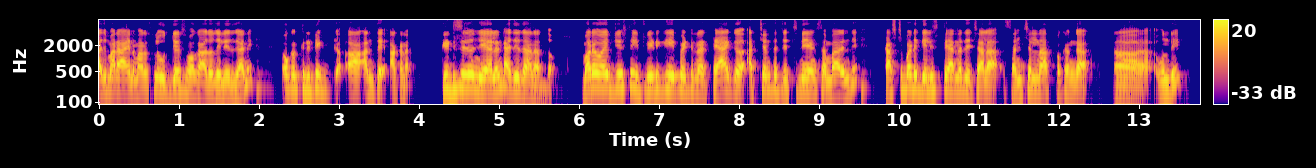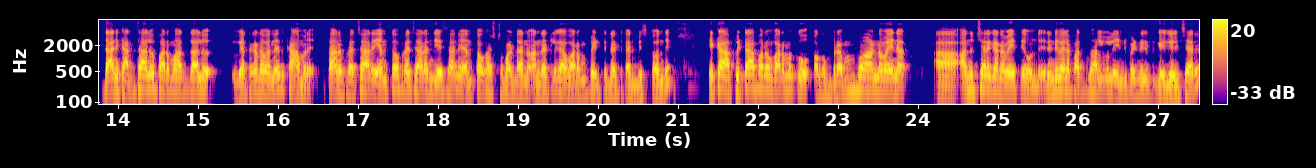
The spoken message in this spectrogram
అది మరి ఆయన మనసులో ఉద్దేశమో కాదో తెలియదు కానీ ఒక క్రిటిక్ అంతే అక్కడ. క్రిటిసిజం చేయాలంటే అది దాని అర్థం. మరోవైపు చూస్తే ఈ ట్వీట్కి పెట్టిన ట్యాగ్ అత్యంత చర్చనీయంగా మారింది. కష్టపడి గెలిస్తే అన్నది చాలా సంచలనాత్మకంగా ఉంది. దానికి అర్థాలు పరమార్థాలు వెతకడం అనేది కామనే. తాను ప్రచారం ఎంతో ప్రచారం చేశాను ఎంతో కష్టపడ్డాను అన్నట్లుగా వరం పెట్టినట్టు కనిపిస్తోంది. ఇక పిఠాపురం వరమకు ఒక బ్రహ్మాండమైన అనుచరగణం అయితే ఉండే. రెండు వేల పద్నాలుగులో ఇండిపెండెంట్గా గెలిచారు.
